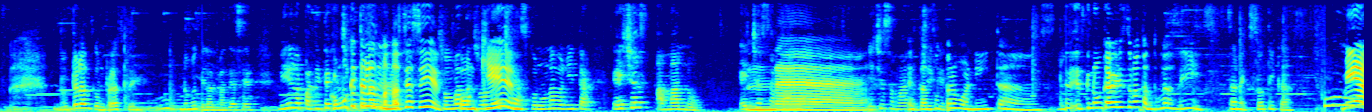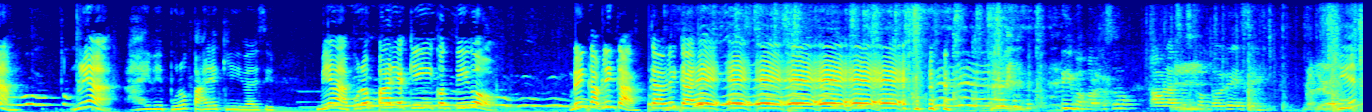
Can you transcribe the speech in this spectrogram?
¿No te las compraste? No me... Te las mandé a hacer. Miren la patita que ¿Cómo que te las mandaste a hacer? Son ¿Con son quién? Hechas con una doñita. Hechas a mano. Hechas a mano. Hechas a mano. Están súper bonitas. Es que nunca había visto unas pantuflas así, tan exóticas. Mía, mía. Ay, ve, puro pari aquí, iba a decir. Mía, puro pari aquí contigo. Brinca, brinca. Brinca, brinca. Eh, eh, eh, eh, eh, eh, eh. Mi mamá puso abrazos con doble S. ¿Quién?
